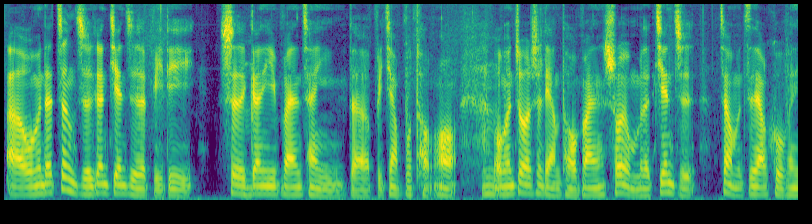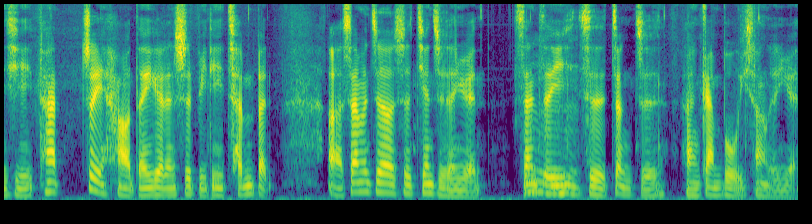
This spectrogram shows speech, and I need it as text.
呃，我们的正职跟兼职的比例是跟一般餐饮的比较不同哦。我们做的是两头班，所以我们的兼职在我们资料库分析，它最好的一个人事比例成本，呃，三分之二是兼职人员，三之一是正职和干部以上人员。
